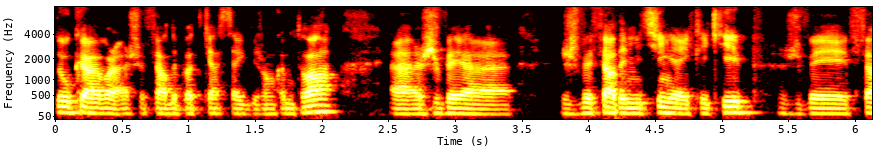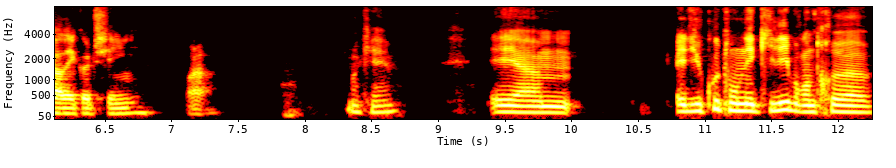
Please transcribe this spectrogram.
Donc voilà, je vais faire des podcasts avec des gens comme toi. Euh, je, vais, euh, je vais faire des meetings avec l'équipe, je vais faire des coachings. Voilà. Ok. Et, euh, et du coup, ton équilibre entre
